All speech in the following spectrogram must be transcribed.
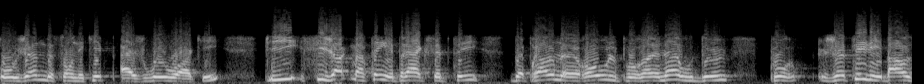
aux jeunes de son équipe à jouer au hockey, puis, si Jacques Martin est prêt à accepter de prendre un rôle pour un an ou deux pour jeter les bases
